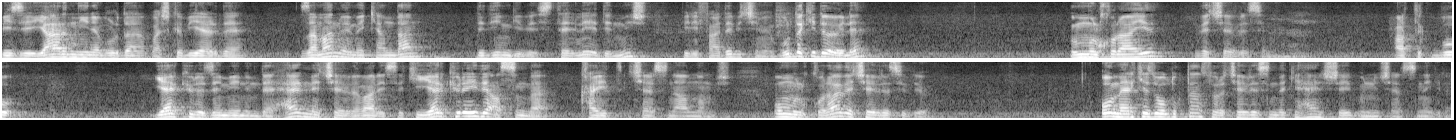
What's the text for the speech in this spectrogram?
Bizi yarın yine burada başka bir yerde zaman ve mekandan dediğim gibi sterile edilmiş bir ifade biçimi. Buradaki de öyle. Ümmül Kura'yı ve çevresini. Artık bu yer küre zemininde her ne çevre var ise ki yer küreyi de aslında kayıt içerisine almamış. Ummul Kura ve çevresi diyor. O merkez olduktan sonra çevresindeki her şey bunun içerisine girer.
